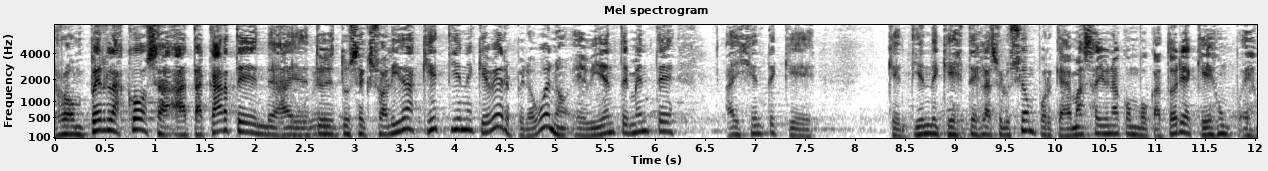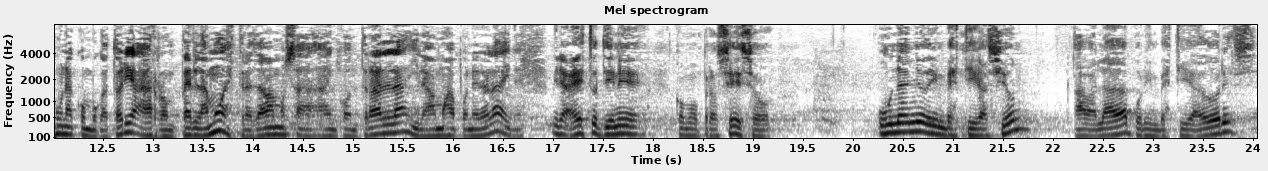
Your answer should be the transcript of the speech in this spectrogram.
romper las cosas atacarte tu, sexualidad qué tiene que ver pero bueno evidentemente hay gente que que entiende que esta es la solución porque además hay una convocatoria que es, es una convocatoria a romper la muestra. Ya vamos a encontrarla y la vamos a poner al aire. Mira esto tiene como proceso un año de investigación avalada por investigadores.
